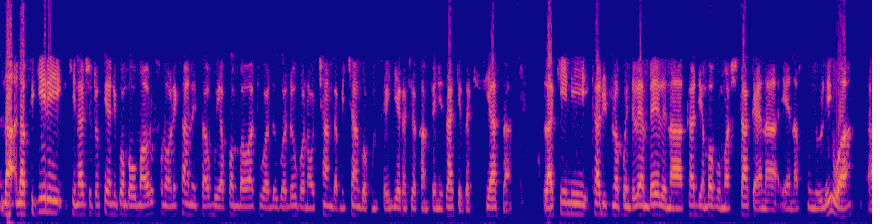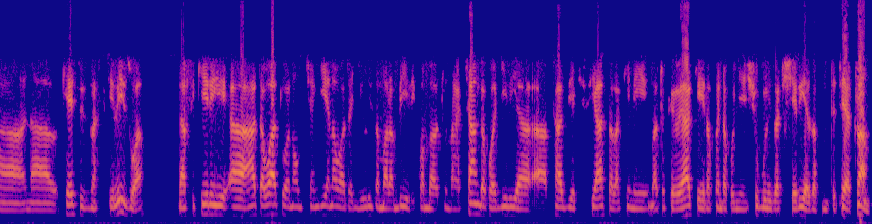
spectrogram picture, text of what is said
Na nafikiri kinachotokea ni kwamba umaarufu unaonekana ni sababu ya kwamba watu wadogo wadogo wanaochanga michango ya kumsaidia katika kampeni zake za kisiasa, lakini kadri tunapoendelea mbele na kadri ambavyo mashtaka yanafunuliwa yana uh, na kesi zinasikilizwa, nafikiri uh, hata watu wanaomchangia nao watajiuliza mara mbili kwamba tunachanga kwa ajili ya uh, kazi ya kisiasa, lakini matokeo yake inakwenda kwenye shughuli za kisheria za kumtetea Trump.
